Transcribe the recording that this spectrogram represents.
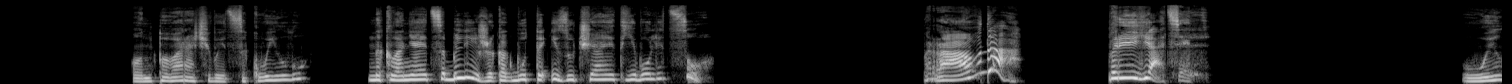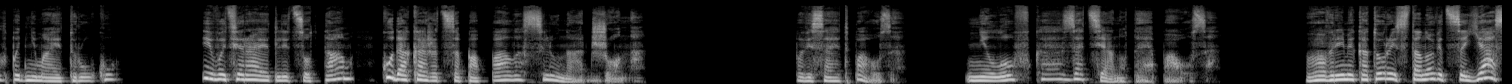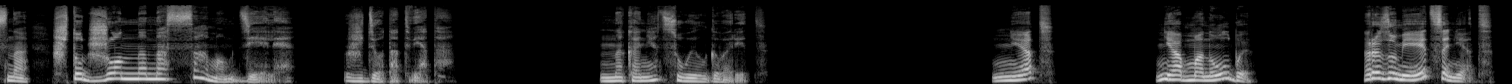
Он поворачивается к Уиллу, наклоняется ближе, как будто изучает его лицо. «Правда, приятель?» Уилл поднимает руку и вытирает лицо там, куда, кажется, попала слюна Джона. Повисает пауза. Неловкая, затянутая пауза, во время которой становится ясно, что Джонна на самом деле ждет ответа. Наконец Уилл говорит. «Нет, не обманул бы. Разумеется, нет».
